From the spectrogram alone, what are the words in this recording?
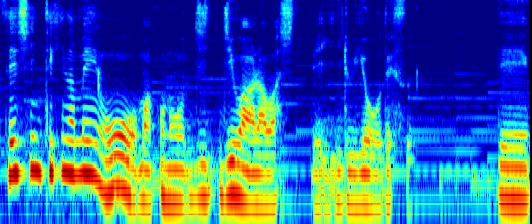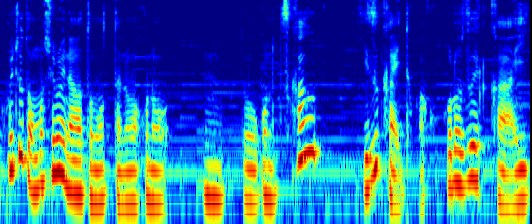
精神的な面を、まあ、この字字は表しているようです。で、これちょっと面白いなと思ったのは、この、うんと、この使う気遣いとか心遣い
